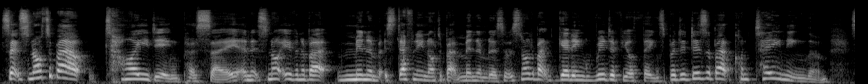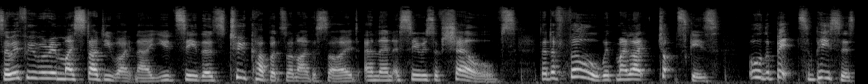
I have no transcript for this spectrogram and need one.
so it's not about tidying per se, and it's not even about minim. It's definitely not about minimalism. It's not about getting rid of your things, but it is about containing them. So if we were in my study right now, you'd see there's two cupboards on either side, and then a series of shelves that are full with my like tchotchkes all the bits and pieces,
